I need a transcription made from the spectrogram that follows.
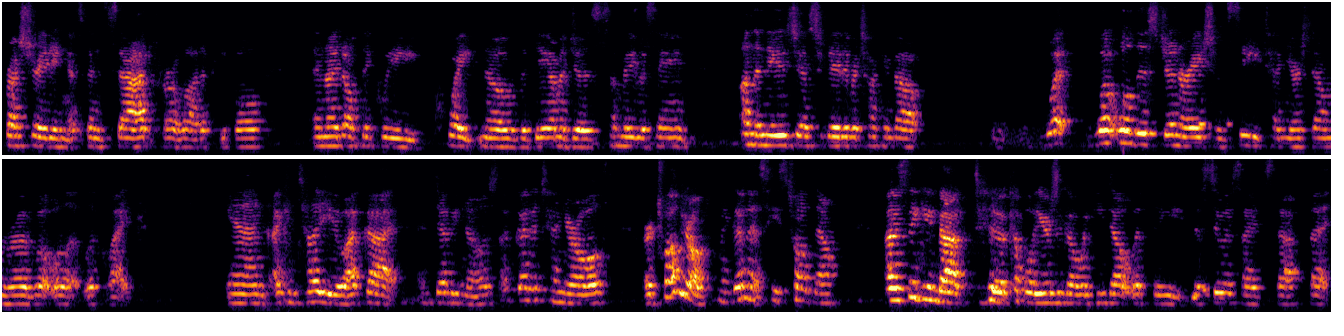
frustrating. It's been sad for a lot of people, and I don't think we quite know the damages. Somebody was saying on the news yesterday they were talking about what what will this generation see 10 years down the road what will it look like and i can tell you i've got and debbie knows i've got a 10 year old or 12 year old my goodness he's 12 now i was thinking about to a couple of years ago when he dealt with the the suicide stuff but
